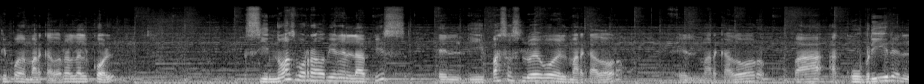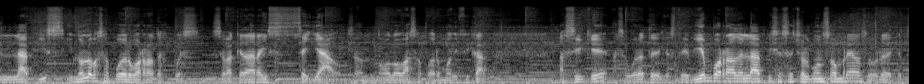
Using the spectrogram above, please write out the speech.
tipo de marcador al alcohol, si no has borrado bien el lápiz y pasas luego el marcador, el marcador va a cubrir el lápiz y no lo vas a poder borrar después. Se va a quedar ahí sellado, o sea, no lo vas a poder modificar. Así que asegúrate de que esté bien borrado el lápiz, si has hecho algún sombreado, asegúrate de que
